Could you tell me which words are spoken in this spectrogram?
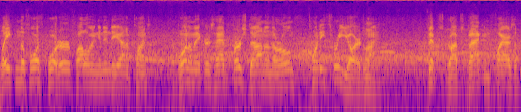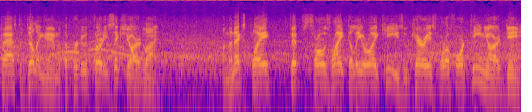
Late in the fourth quarter, following an Indiana punt, the Boilermakers had first down on their own 23-yard line. Phipps drops back and fires a pass to Dillingham at the Purdue 36-yard line. On the next play, Phipps throws right to Leroy Keyes, who carries for a 14-yard gain.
